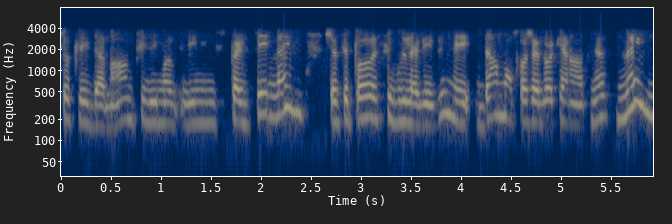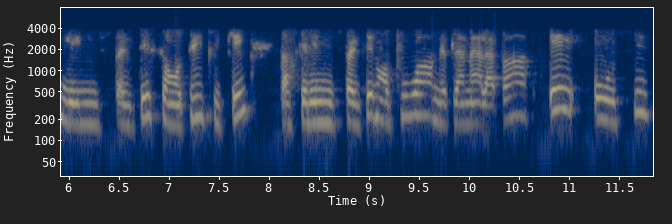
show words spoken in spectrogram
toutes les demandes, puis les, les municipalités, même, je ne sais pas si vous l'avez vu, mais dans mon projet de loi 49, même les municipalités sont impliquées parce que les municipalités vont pouvoir mettre la main à la pâte et aussi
